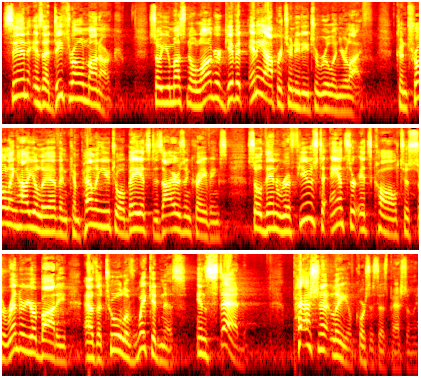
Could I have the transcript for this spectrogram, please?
Sin is a dethroned monarch, so you must no longer give it any opportunity to rule in your life, controlling how you live and compelling you to obey its desires and cravings. So then refuse to answer its call to surrender your body as a tool of wickedness. Instead, passionately, of course it says passionately,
